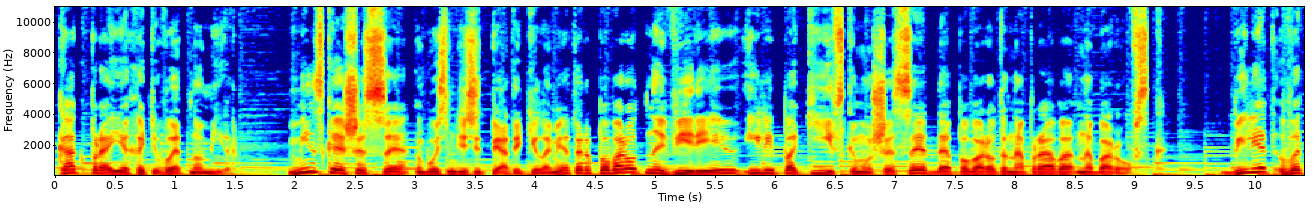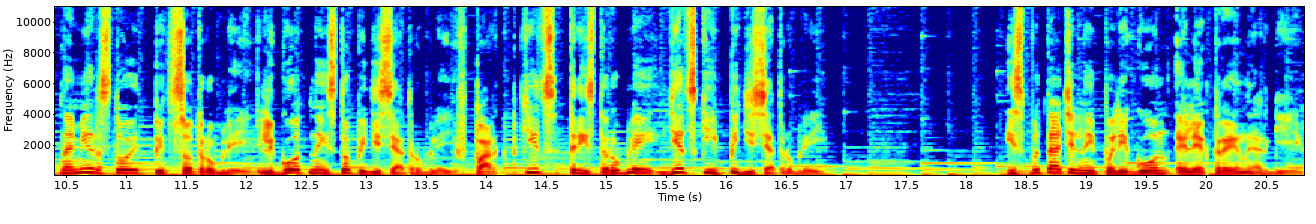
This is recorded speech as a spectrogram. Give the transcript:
Как проехать в этномир? Минское шоссе, 85 километр, поворот на Вирею или по Киевскому шоссе до поворота направо на Боровск – Билет в Этномир стоит 500 рублей, льготный 150 рублей, в парк птиц 300 рублей, детский 50 рублей. Испытательный полигон электроэнергии.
